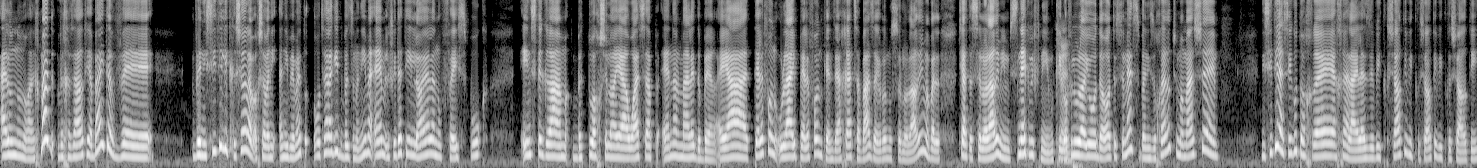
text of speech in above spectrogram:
היה לנו נורא נחמד, וחזרתי הביתה, ו... וניסיתי להתקשר אליו. עכשיו, אני, אני באמת רוצה להגיד, בזמנים ההם, לפי דעתי, לא היה לנו פייסבוק. אינסטגרם בטוח שלא היה, וואטסאפ אין על מה לדבר. היה טלפון, אולי פלאפון, כן, זה היה אחרי הצבא, אז היו לנו סלולרים, אבל את יודעת, הסלולרים עם סנק בפנים, כן. כאילו אפילו לא היו הודעות אס.אם.אס, ואני זוכרת שממש אה, ניסיתי להשיג אותו אחרי, אחרי הלילה הזה, והתקשרתי והתקשרתי והתקשרתי,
